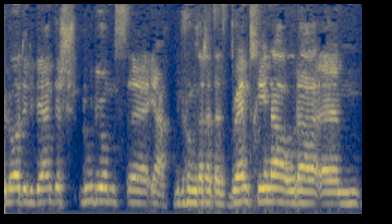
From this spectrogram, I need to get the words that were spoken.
für Leute, die während des Studiums, äh, ja, wie du schon gesagt hast, als Brandtrainer oder ähm,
